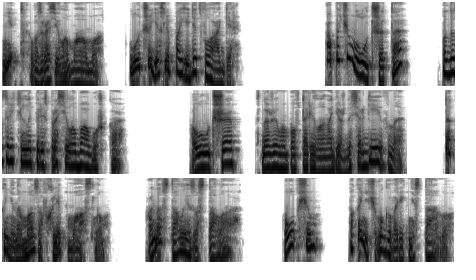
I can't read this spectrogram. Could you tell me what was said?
Нет, возразила мама. Лучше, если поедет в лагерь. А почему лучше-то? подозрительно переспросила бабушка. Лучше, с нажимом повторила Надежда Сергеевна, так и не намазав хлеб маслом. Она встала из-за стола. В общем, пока ничего говорить не стану.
